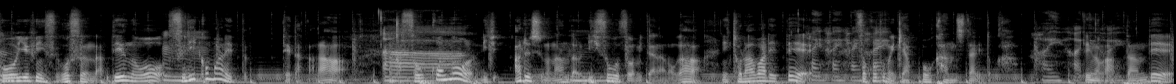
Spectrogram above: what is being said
こういう風に過ごすんだっていうのをうん刷り込まれてたから、なんかそこの理、ある種のなんだろう、うん理想像みたいなのが、にとらわれて、はいはいはいはい。そことのギャップを感じたりとか、はいはい。っていうのがあったんで、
